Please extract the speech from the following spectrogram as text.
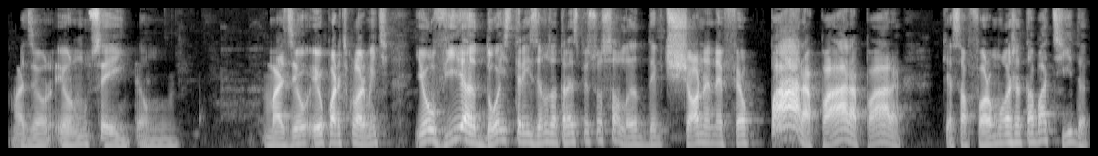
Mas eu, eu não sei, então. Mas eu, eu particularmente, eu via dois, três anos atrás as pessoas falando, David Shaw na NFL, para, para, para, que essa fórmula já tá batida.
